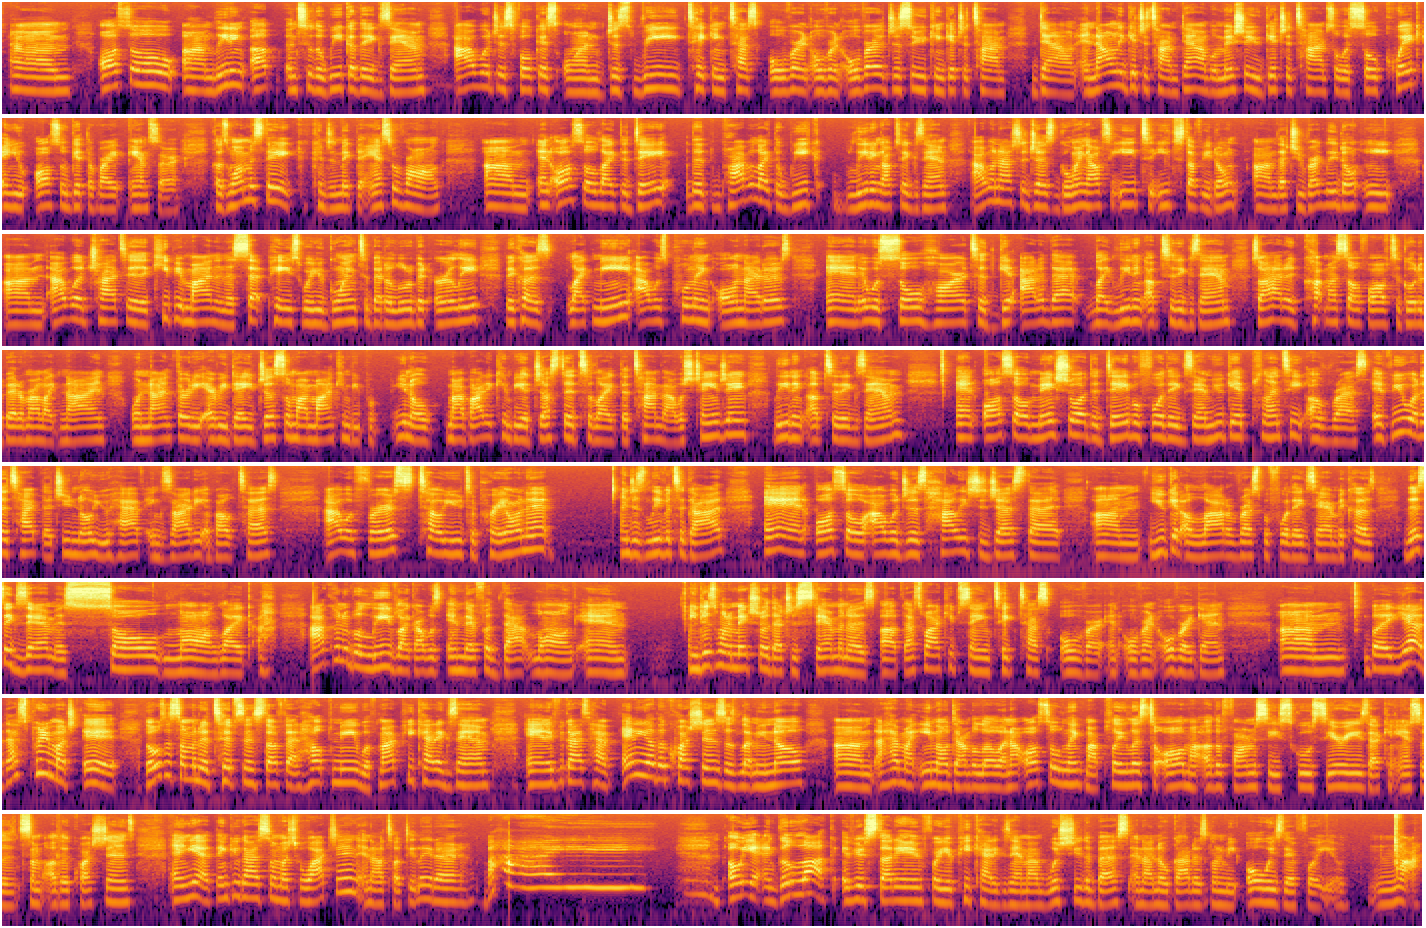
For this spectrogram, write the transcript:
Um, also, um, leading up into the week of the exam, I would just focus on just retaking tests over and over and over just so you can get your time down. And not only get your time down, but make sure you get your time so it's so quick and you also get the right answer. Because one mistake can just make the answer wrong um, and also like the day, the probably like the week leading up to exam, I would not suggest going out to eat to eat stuff you don't um, that you regularly don't eat. Um, I would try to keep your mind in a set pace where you're going to bed a little bit early because like me, I was pulling all nighters and it was so hard to get out of that like leading up to the exam. So I had to cut myself off to go to bed around like 9 or 9:30 every day just so my mind can be you know my body can be adjusted to like the time that I was changing leading up to the exam. And also make sure the day before the exam you get plenty of rest. If you are the type that you know you have anxiety about tests I would first tell you to pray on it and just leave it to God. And also, I would just highly suggest that um, you get a lot of rest before the exam because this exam is so long. Like, I couldn't believe like I was in there for that long. And you just want to make sure that your stamina is up. That's why I keep saying take tests over and over and over again um but yeah that's pretty much it. Those are some of the tips and stuff that helped me with my pcat exam. And if you guys have any other questions just let me know. Um i have my email down below and i also link my playlist to all my other pharmacy school series that can answer some other questions. And yeah thank you guys so much for watching and i'll talk to you later. Bye Oh yeah, and good luck if you're studying for your PCAT exam. I wish you the best and I know God is going to be always there for you. Mwah.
